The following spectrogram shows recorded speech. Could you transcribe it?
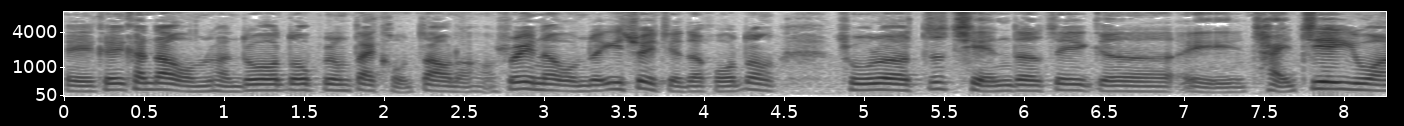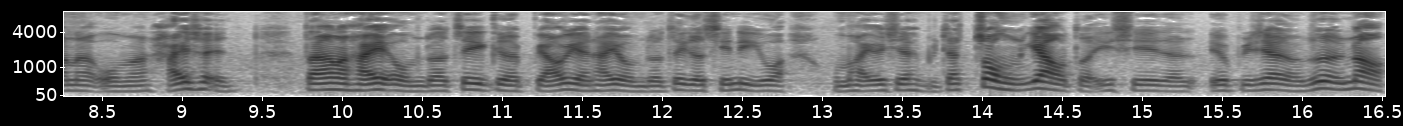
也可以看到我们很多都不用戴口罩了哈。所以呢，我们的易碎节的活动，除了之前的这个诶采街以外呢，我们还是。当然，还有我们的这个表演，还有我们的这个行李以外，我们还有一些比较重要的一些的，有比较有热闹、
